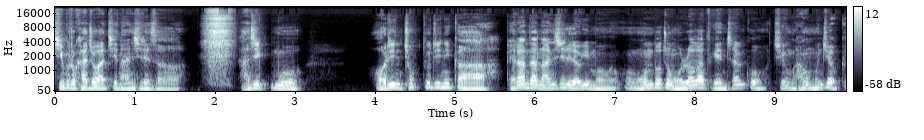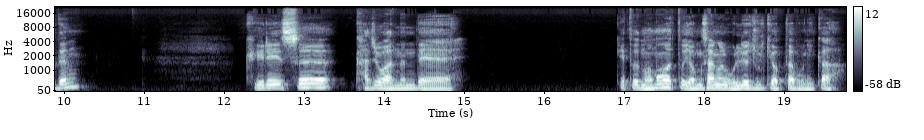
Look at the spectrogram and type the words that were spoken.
집으로 가져왔지, 난실에서. 아직 뭐, 어린 촉들이니까 베란다 난실 여기 뭐 온도 좀 올라가도 괜찮고 지금 아무 문제 없거든. 그래서 가져왔는데 또 너무 또 영상을 올려줄 게 없다 보니까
